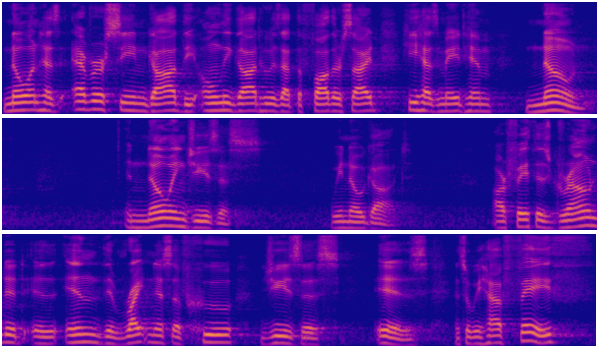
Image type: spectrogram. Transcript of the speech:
No one has ever seen God, the only God who is at the Father's side. He has made him known. In knowing Jesus, we know God. Our faith is grounded in the rightness of who Jesus is. And so we have faith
